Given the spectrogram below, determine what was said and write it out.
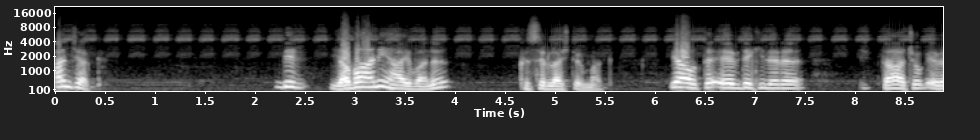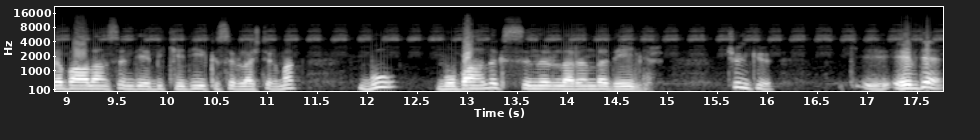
Ancak bir yabani hayvanı kısırlaştırmak yahut da evdekilere daha çok eve bağlansın diye bir kediyi kısırlaştırmak bu mubahlık sınırlarında değildir. Çünkü evde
